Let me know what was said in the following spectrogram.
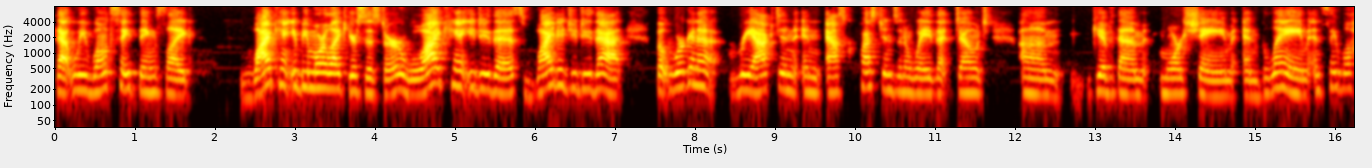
that we won't say things like, why can't you be more like your sister? Why can't you do this? Why did you do that? But we're going to react and, and ask questions in a way that don't um, give them more shame and blame and say, well,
